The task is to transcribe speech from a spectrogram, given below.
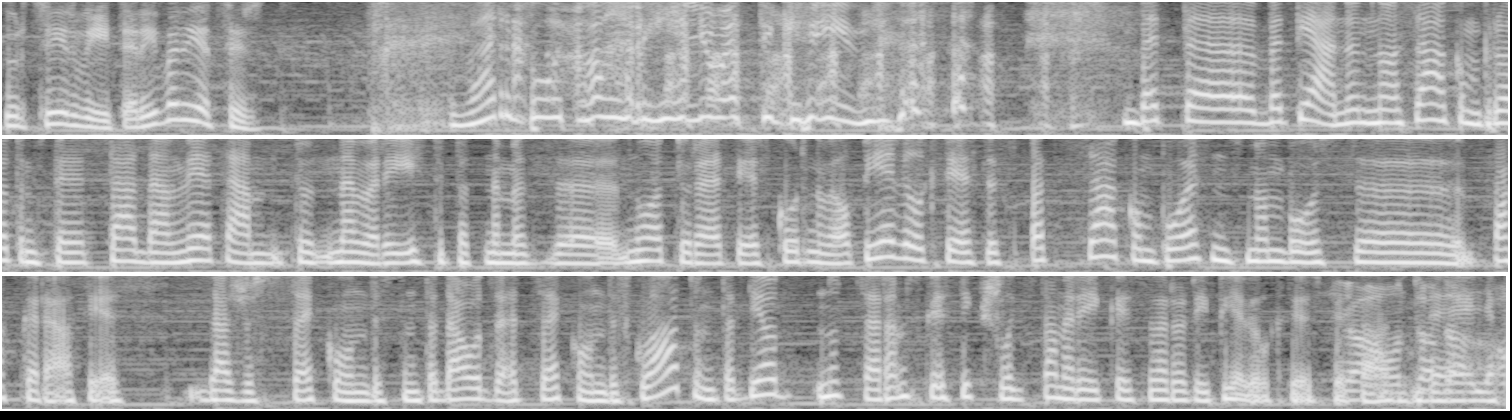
Tur cirvīti arī var iecirst. Varbūt var, ja ļoti grib. bet, eh, bet jā, nu, no sākuma, protams, pie tādām vietām tu nevari īsti pat nemaz eh, noturēties, kur nu vēl pievilkties. Tas pats sākuma posms man būs eh, pakarāties dažas sekundes, un tad audzēt sekundes klāt, un tad jau nu, cerams, ka es tikšu līdz tam arī, ka es varu arī pievilkties pie Jā, un tad, dēļa.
